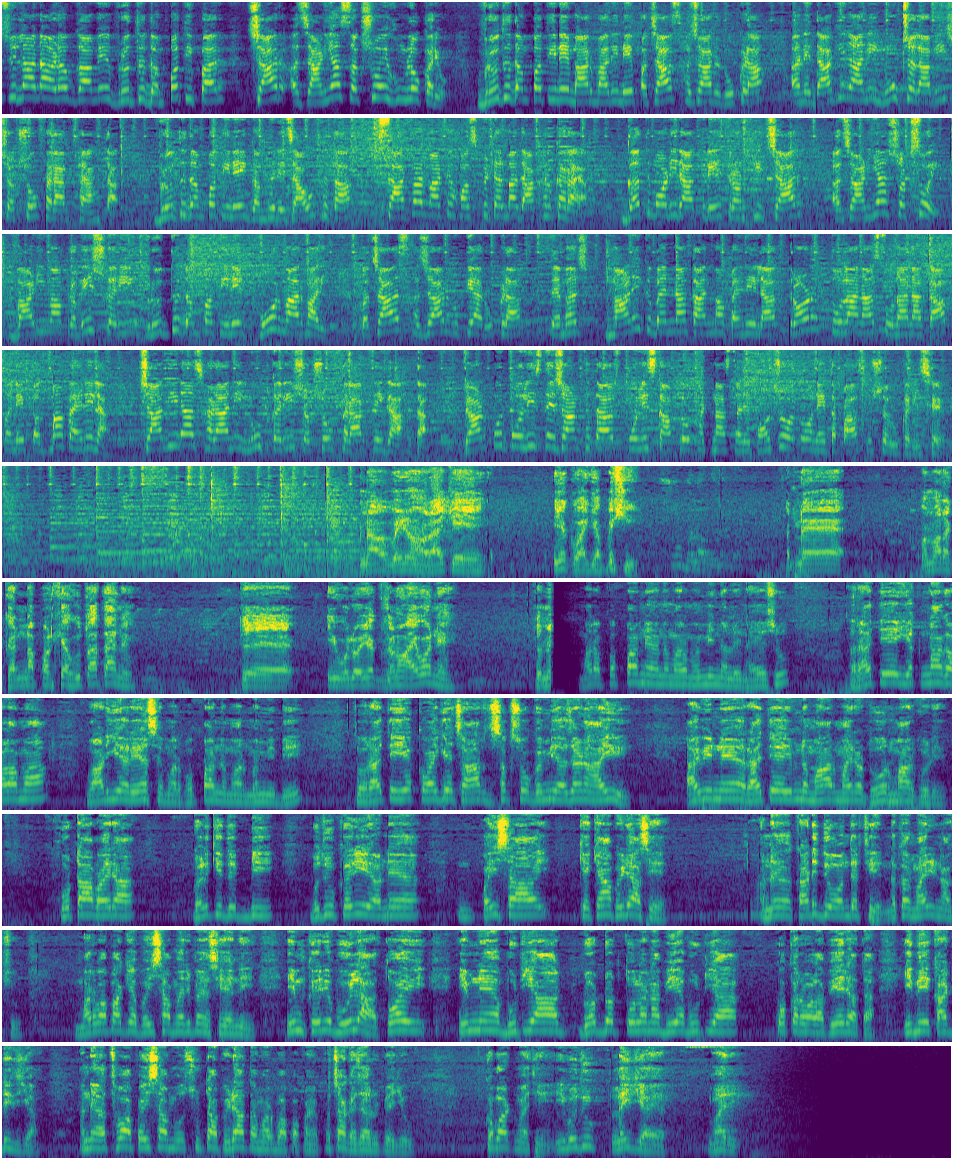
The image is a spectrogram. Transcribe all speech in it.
જિલ્લાના અડવ ગામે વૃદ્ધ દંપતી પર ચાર અજાણ્યા શખ્સોએ હુમલો કર્યો. વૃદ્ધ દંપતીને માર મારીને પચાસ હજાર રોકડા અને દાગીનાની લૂંટ ચલાવી શખ્સો ફરાર થયા હતા. વૃદ્ધ દંપતીને ગંભીર ઇજાઓ થતા સારવાર માટે હોસ્પિટલમાં દાખલ કરાયા. ગત મોડી રાત્રે ત્રણથી ચાર અજાણ્યા શખ્સોએ વાડીમાં પ્રવેશ કરી વૃદ્ધ દંપતીને ઢોર માર મારી પચાસ હજાર રૂપિયા રોકડા તેમજ માણેકબેનના કાનમાં પહેરેલા ત્રણ તોલાના સોનાના કાપ અને પગમાં પહેરેલા ચાંદીના છડાની લૂંટ કરી શખ્સો ફરાર થઈ ગયા હતા. રાણપુર પોલીસને જાણ થતાં જ પોલીસ કાફલો ઘટના સ્થળે પહોંચ્યો હતો અને તપાસ શરૂ કરી છે. બન્યો રાતે એક વાગ્યા પછી. એટલે અમારા ઘરના પડખે હુતા હતા ને તે એ ઓલો એક જણો આવ્યો ને તે મેં મારા પપ્પાને અને મારા મમ્મીને લઈને આવ્યો છું. રાતે એકના ગાળામાં વાડીએ રહેશે મારા પપ્પા ને મારા મમ્મી બે. તો રાતે એક વાગે ચાર શખ્સો ગમી અજાણા આવી. આવીને રાતે એમને માર માર્યો, ઢોર માર ઘોડે ખોટા માર્યા ગળકી દબ્બી બધું કરી અને પૈસા કે ક્યાં પડ્યા છે અને કાઢી દો અંદરથી, નકર મારી નાખશું. મારા બાપા કે પૈસા મારી પાસે છે નહીં. એમ કરી બોલ્યા, તોય એમને બુટિયા દોઢ દોઢ તોલાના બે બુટિયા કોકરવાળા પહેર્યા હતા. એ બે કાઢી દીધા અને અથવા પૈસા છૂટા પીડાતા મારા બાપા પાસે પચાસ હજાર રૂપિયા જેવું કબાટમાંથી. એ બધું લઈ ગયા યાર મારી.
